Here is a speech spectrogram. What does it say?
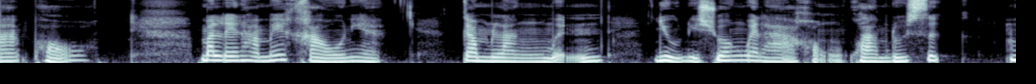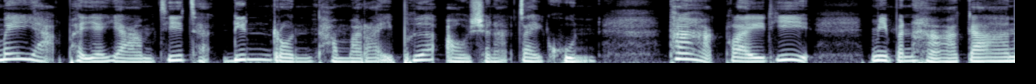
มากพอ มันเลยทำให้เขาเนี่ยกำลังเหมือนอยู่ในช่วงเวลาของความรู้สึก ไม่อยากพยายามที่จะดิ้นรนทำอะไรเพื่อเอาชนะใจคุณ ถ้าหากใครที่มีปัญหากัน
